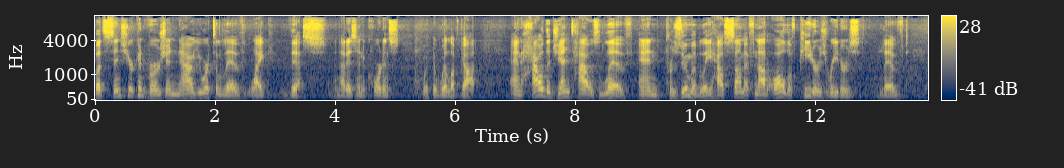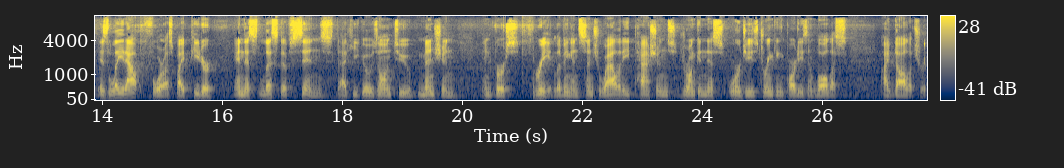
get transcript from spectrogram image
But since your conversion, now you are to live like this, and that is in accordance with the will of God. And how the Gentiles live, and presumably how some, if not all, of Peter's readers lived, is laid out for us by Peter in this list of sins that he goes on to mention in verse 3 living in sensuality, passions, drunkenness, orgies, drinking parties, and lawless idolatry.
